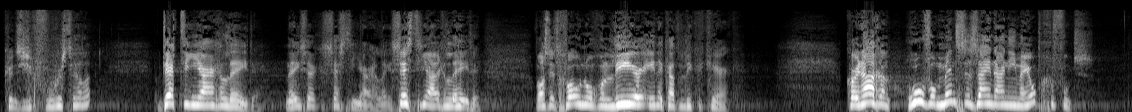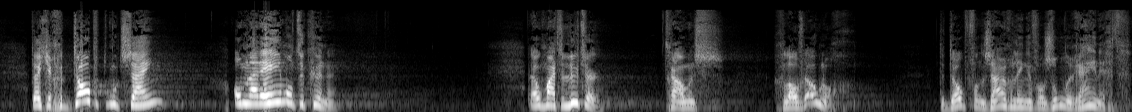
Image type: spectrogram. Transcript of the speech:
Kunt u zich voorstellen? 13 jaar geleden, nee zeg 16 jaar geleden, 16 jaar geleden was dit gewoon nog een leer in de katholieke kerk. Kan je nagaan, hoeveel mensen zijn daar niet mee opgevoed? Dat je gedoopt moet zijn om naar de hemel te kunnen. En ook Maarten Luther, trouwens, geloofde ook nog de doop van de zuigelingen van zonde reinigt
